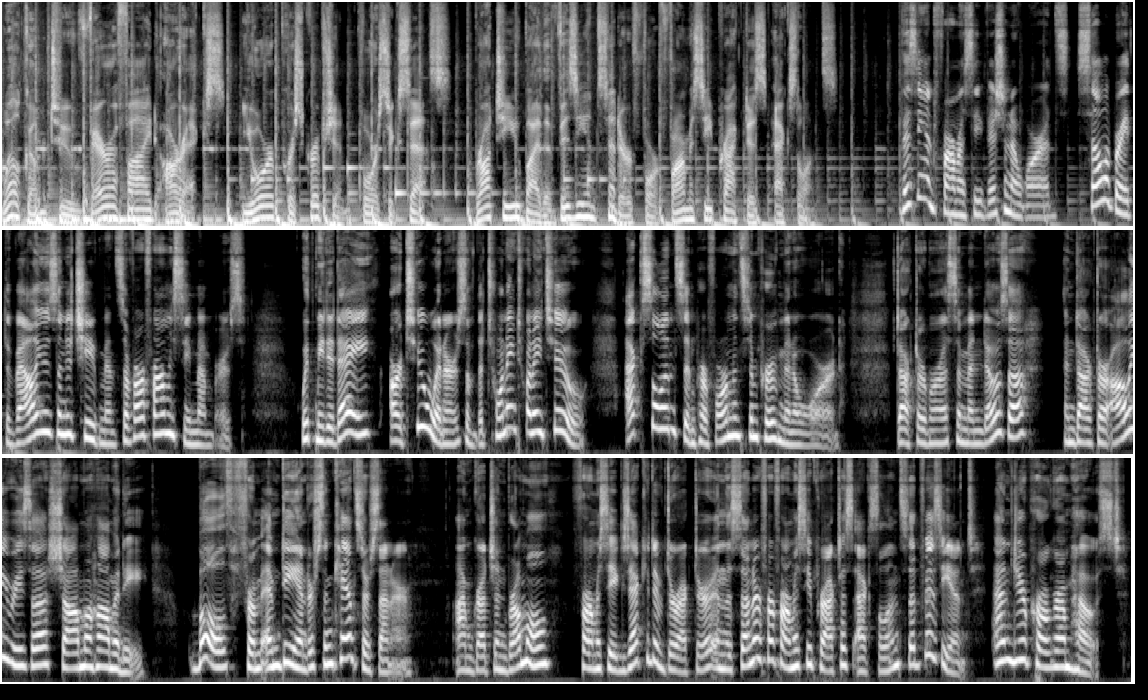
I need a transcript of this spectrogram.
Welcome to Verified RX, your prescription for success. Brought to you by the Vizient Center for Pharmacy Practice Excellence. Vizient Pharmacy Vision Awards celebrate the values and achievements of our pharmacy members. With me today are two winners of the 2022 Excellence in Performance Improvement Award Dr. Marisa Mendoza and Dr. Ali Reza Shah Mohammadi, both from MD Anderson Cancer Center. I'm Gretchen Brummel, Pharmacy Executive Director in the Center for Pharmacy Practice Excellence at Vizient, and your program host.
